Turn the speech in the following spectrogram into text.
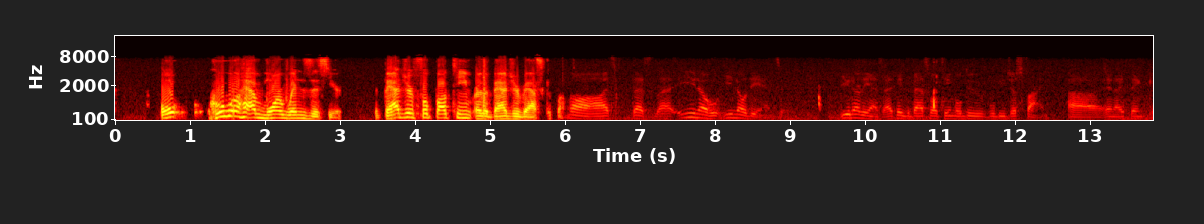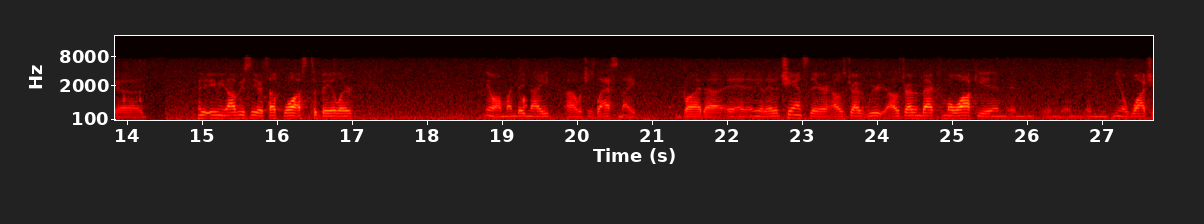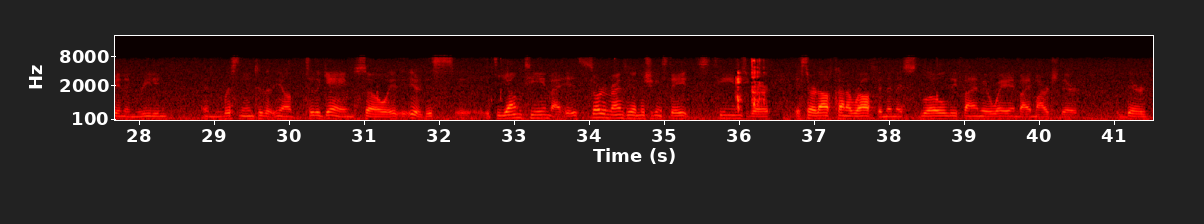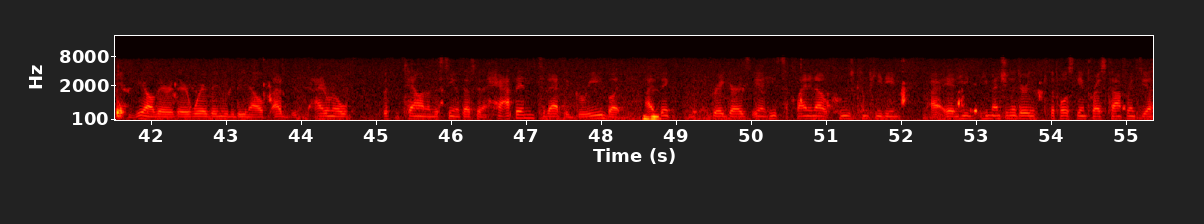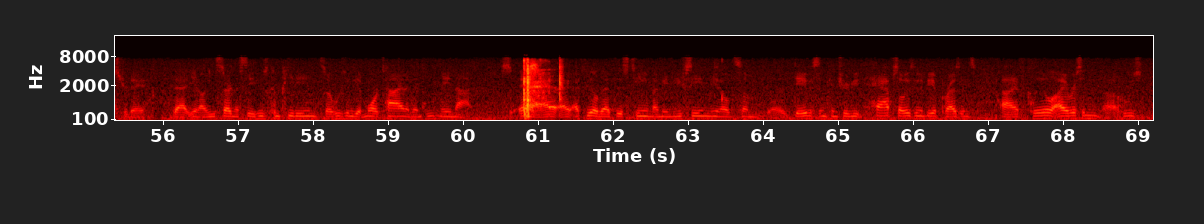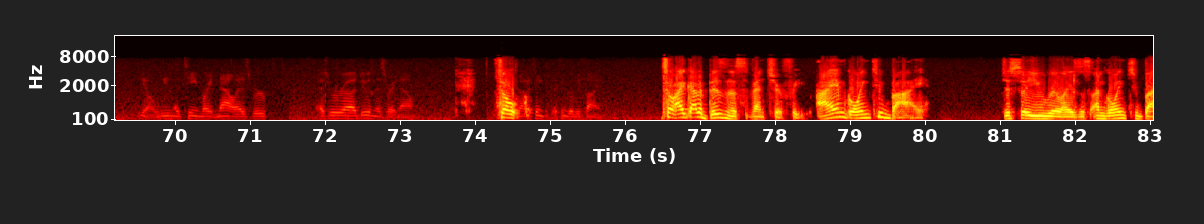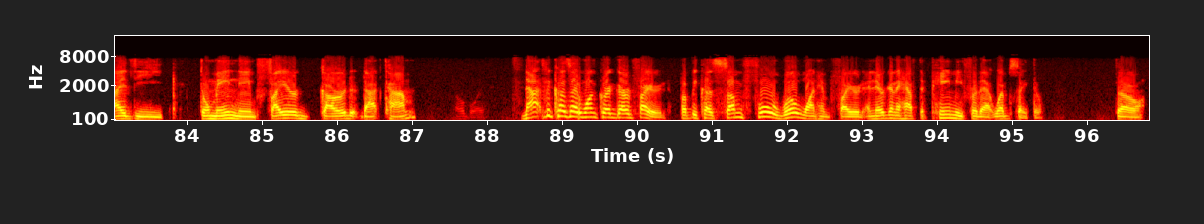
oh, who will have more wins this year? The Badger football team or the Badger basketball? Oh, that's that's uh, you know you know the answer. You know the answer. I think the basketball team will do will be just fine. Uh, and I think uh, I mean obviously a tough loss to Baylor. You know on Monday night, uh, which is last night, but uh, and, and you know they had a chance there. I was driving we were, I was driving back from Milwaukee and and, and, and, and you know watching and reading and listening to the you know to the game. So it, it, this it's a young team. It sort of reminds me of Michigan State's teams where they start off kind of rough and then they slowly find their way. And by March, they're they're you know they're they're where they need to be now. I, I don't know with the talent on this team if that's going to happen to that degree, but I think Greg Gard's you know he's finding out who's competing. Uh, and he, he mentioned it during the post game press conference yesterday that you know he's starting to see who's competing, so who's going to get more time, and then who may not. So, and I, I feel that this team. I mean, you've seen you know some uh, Davison contribute. Happ's always going to be a presence. Uh, if Khalil Iverson, uh, who's you know leading the team right now as we're as we're uh, doing this right now. So you know, I think I think they'll be fine. So I got a business venture for you. I am going to buy, just so you realize this, I'm going to buy the domain name firegard.com. Boy. Not because I want Greg Gard fired, but because some fool will want him fired, and they're going to have to pay me for that website, though. So,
